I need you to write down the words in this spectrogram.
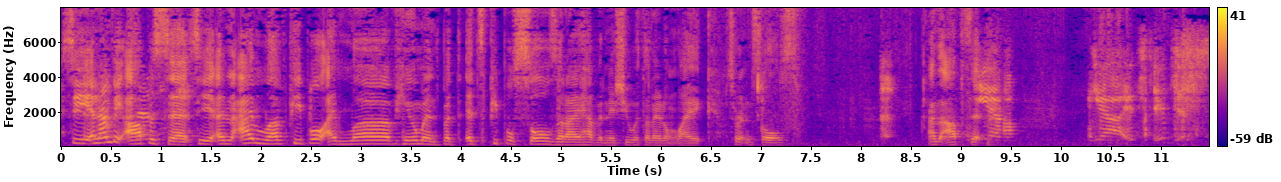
see, and I'm the opposite. See, and I love people. I love humans, but it's people's souls that I have an issue with that I don't like. Certain souls. I'm the opposite. Yeah, yeah, it's it's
